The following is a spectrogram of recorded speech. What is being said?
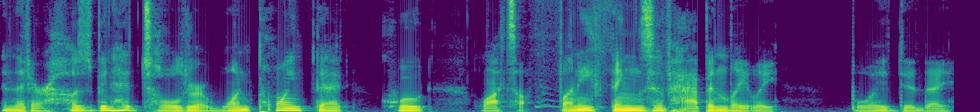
and that her husband had told her at one point that, quote, lots of funny things have happened lately. Boy, did they.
